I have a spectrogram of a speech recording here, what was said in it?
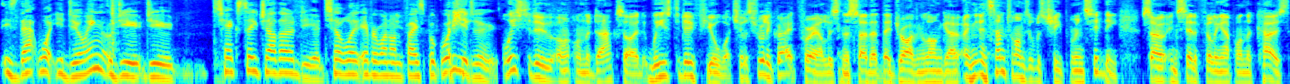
is that what you're doing, or do you do you text each other? Do you tell everyone on Facebook? What do you do? We used to do on, on the dark side. We used to do fuel watch. It was really great for our listeners, so that they're driving along, go, and, and sometimes it was cheaper in Sydney. So instead of filling up on the coast,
